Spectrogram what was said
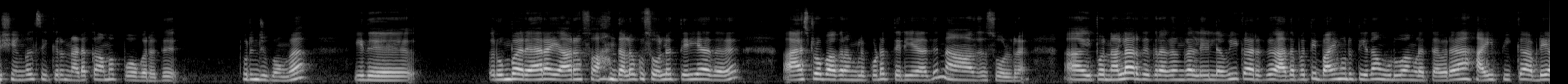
விஷயங்கள் சீக்கிரம் நடக்காமல் போகிறது. புரிஞ்சுக்கோங்க. இது ரொம்ப ரேராக யாரும் அந்த அளவுக்கு சொல்ல தெரியாத. ஆஸ்ட்ரோ பார்க்குறவங்களுக்கு கூட தெரியாது நான் அதை சொல்கிறேன் இப்போ நல்லா இருக்க கிரகங்கள் இல்லை வீக்காக இருக்குது அதை பற்றி பயமுறுத்தி தான் விடுவாங்களே தவிர ஹை பீக்காக அப்படியே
